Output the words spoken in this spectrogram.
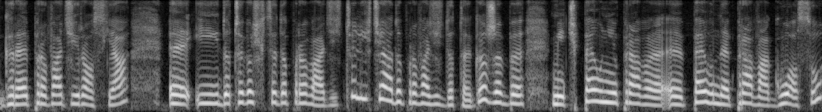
grę prowadzi Rosja e, i do czegoś chce doprowadzić, czyli chciała doprowadzić do tego, żeby mieć prawa, e, pełne prawa głosu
